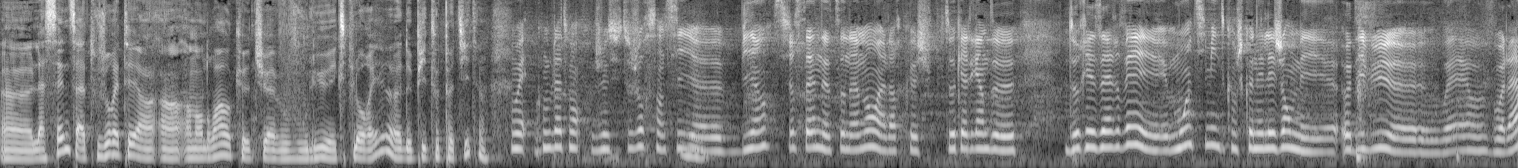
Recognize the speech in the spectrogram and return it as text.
la scène, ça a toujours été un, endroit que tu as voulu explorer depuis toute petite? Oui, complètement. Je me suis toujours sentie mm. bien sur scène, étonnamment, alors que je suis plutôt quelqu'un de de réserver et moins timide quand je connais les gens, mais euh, au début, euh, ouais, euh, voilà.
